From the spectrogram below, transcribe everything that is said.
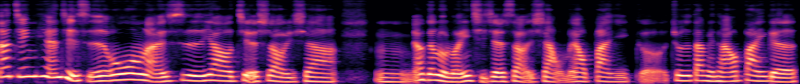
那今天其实嗡嗡来是要介绍一下，嗯，要跟伦伦一起介绍一下，我们要办一个，就是大平台要办一个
